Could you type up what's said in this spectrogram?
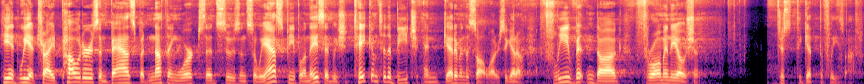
He had, we had tried powders and baths, but nothing worked, said Susan. So we asked people, and they said we should take him to the beach and get him in the salt water. So you got a flea bitten dog, throw him in the ocean just to get the fleas off.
